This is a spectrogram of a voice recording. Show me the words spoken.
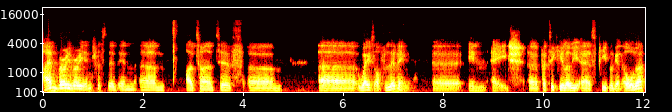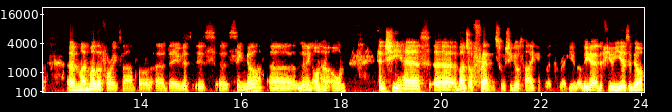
I'm very, very interested in um, alternative um, uh, ways of living uh, in age, uh, particularly as people get older. Uh, my mother, for example, uh, David, is uh, single, living on her own. and she has a bunch of friends who she goes hiking with regularly. And a few years ago,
